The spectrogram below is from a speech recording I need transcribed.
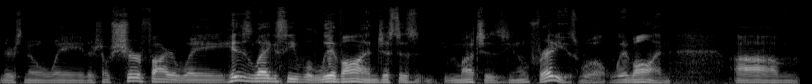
There's no way, there's no surefire way. His legacy will live on just as much as, you know, Freddy's will live on. Um,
